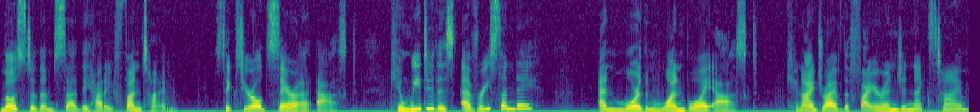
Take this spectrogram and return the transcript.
Most of them said they had a fun time. Six year old Sarah asked, Can we do this every Sunday? And more than one boy asked, Can I drive the fire engine next time?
